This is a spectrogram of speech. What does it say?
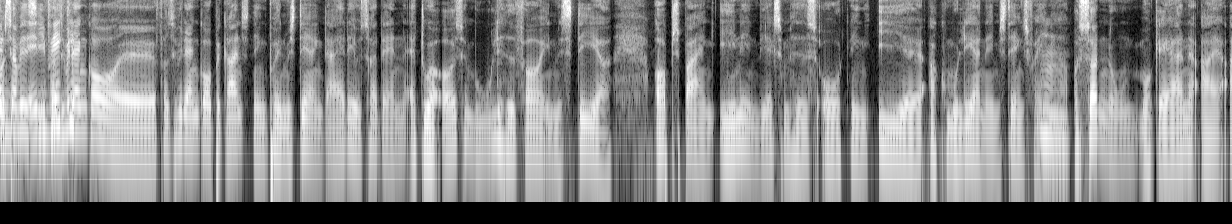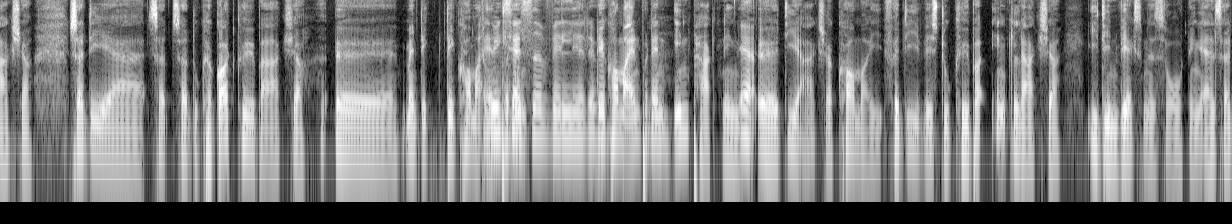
Og så vil jeg sige, for så, vidt angår, øh, for så vidt angår begrænsning på investering, der er det jo sådan, at du har også mulighed for at investere opsparing inde i en virksomhedsordning i øh, akkumulerende investeringsforeninger. Mm. Og sådan nogen må gerne eje aktier. Så, det er, så, så du kan godt købe aktier, øh, men det, det kommer du an på den, vælge dem. det kommer an på den mm. indpakning, ja. øh, de aktier kommer i. Fordi hvis du køber enkeltaktier i din virksomhedsordning, altså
